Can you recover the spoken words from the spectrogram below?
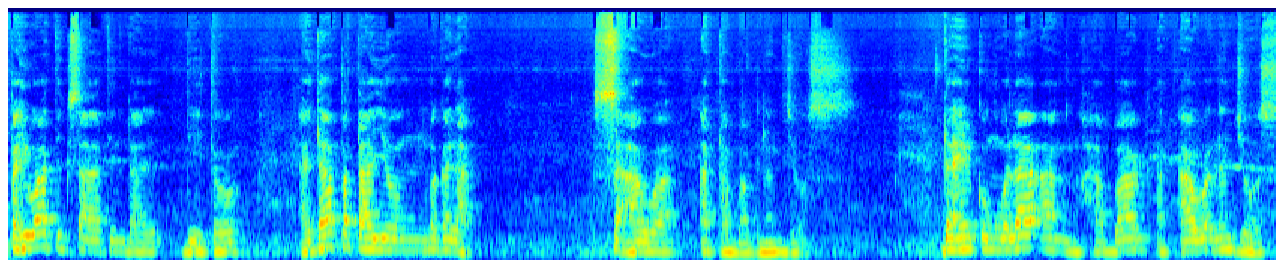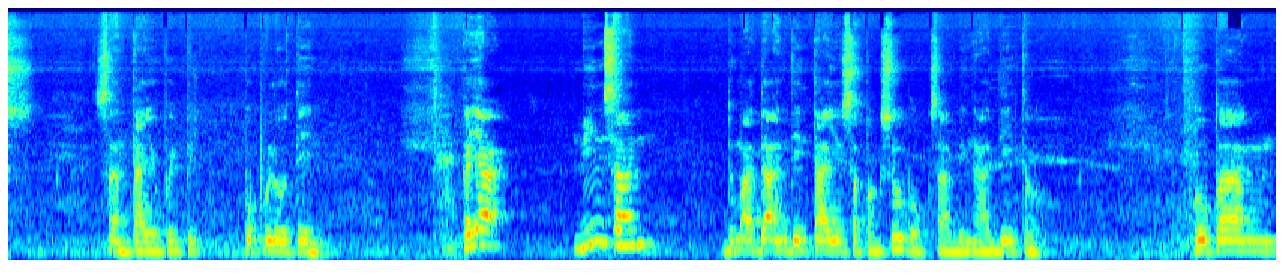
pahiwatig sa atin dito ay dapat tayong magalak sa awa at habag ng Diyos. Dahil kung wala ang habag at awa ng Diyos, saan tayo pupulutin? Kaya minsan dumadaan din tayo sa pagsubok, sabi nga dito, upang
